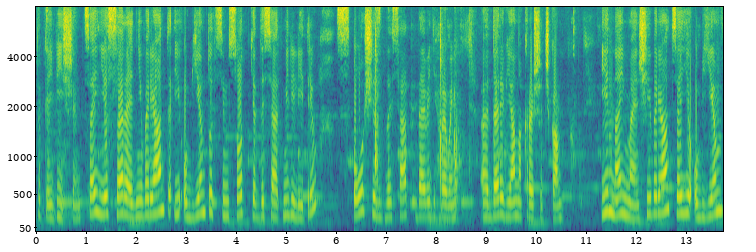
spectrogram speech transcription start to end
такий більший. Це є середній варіант, і об'єм тут 750 мл, 169 гривень. Е, Дерев'яна кришечка. І найменший варіант це є об'єм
